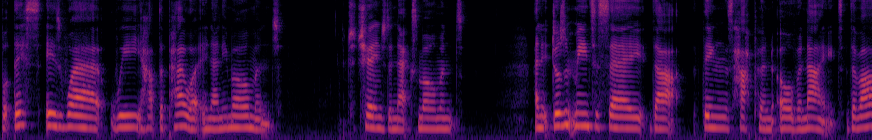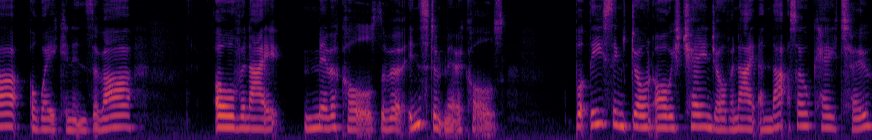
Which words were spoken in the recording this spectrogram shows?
But this is where we have the power in any moment to change the next moment. And it doesn't mean to say that things happen overnight. There are awakenings, there are overnight miracles, there are instant miracles. But these things don't always change overnight, and that's okay too.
